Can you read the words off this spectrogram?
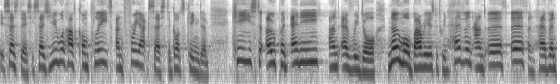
it says this He says, You will have complete and free access to God's kingdom, keys to open any and every door. No more barriers between heaven and earth, earth and heaven.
